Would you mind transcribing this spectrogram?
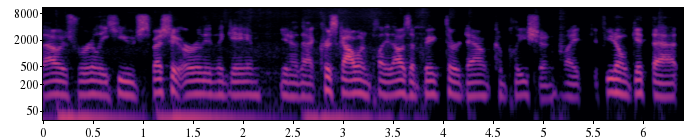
that was really huge, especially early in the game. You know that Chris Godwin play that was a big third down completion. Like if you don't get that,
